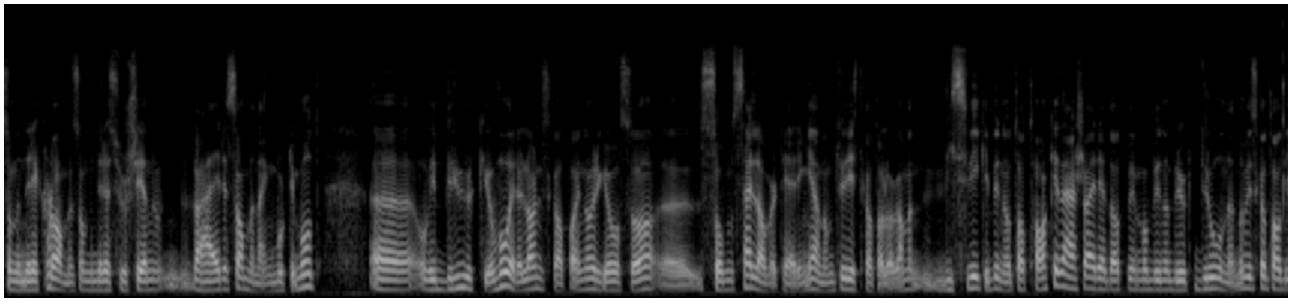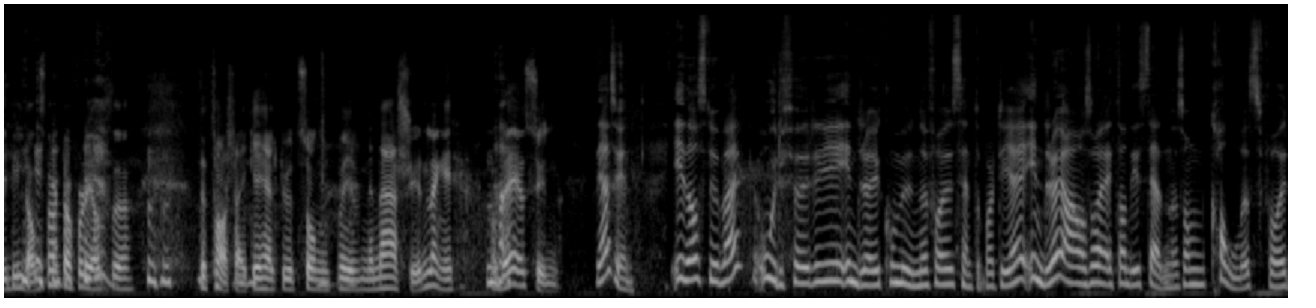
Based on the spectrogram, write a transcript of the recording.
som en reklame, som en ressurs i enhver sammenheng, bortimot. Uh, og vi bruker jo våre landskaper i Norge også uh, som selvavertering gjennom turistkataloger. Men hvis vi ikke begynner å ta tak i det her, så er jeg redd at vi må begynne å bruke drone når vi skal ta de bildene snart. Da, fordi at uh, det tar seg ikke helt ut sånn med nærsyn lenger. Og det er jo synd. Det er synd. Ida Stuberg, ordfører i Inderøy kommune for Senterpartiet. Inderøy er altså et av de stedene som kalles for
